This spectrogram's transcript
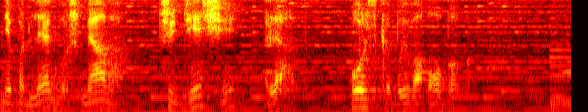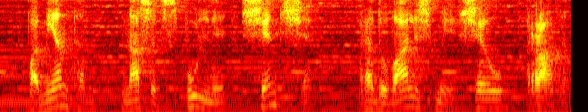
niepodległość miała 30 lat, Polska była obok. Pamiętam nasze wspólne szczęście, radowaliśmy się razem.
